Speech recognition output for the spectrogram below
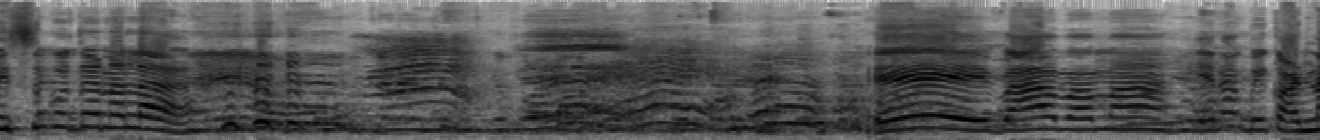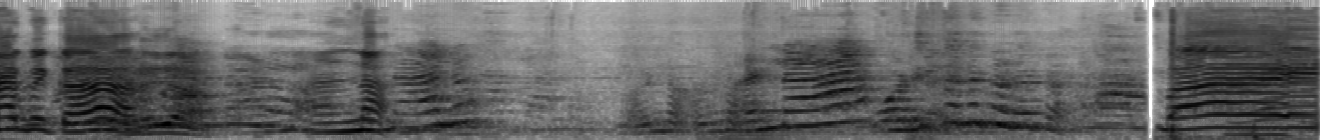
ಮಿಸ್ ಕೂತಾನಲ್ಲ ಏಯ್ ಬಾ ಮಾಮ ಏನಾಗ್ಬೇಕು? ಅಣ್ಣಾಗ್ಬೇಕಾ? ಅಯ್ಯ ಅಣ್ಣ. ಬಾಯ್.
